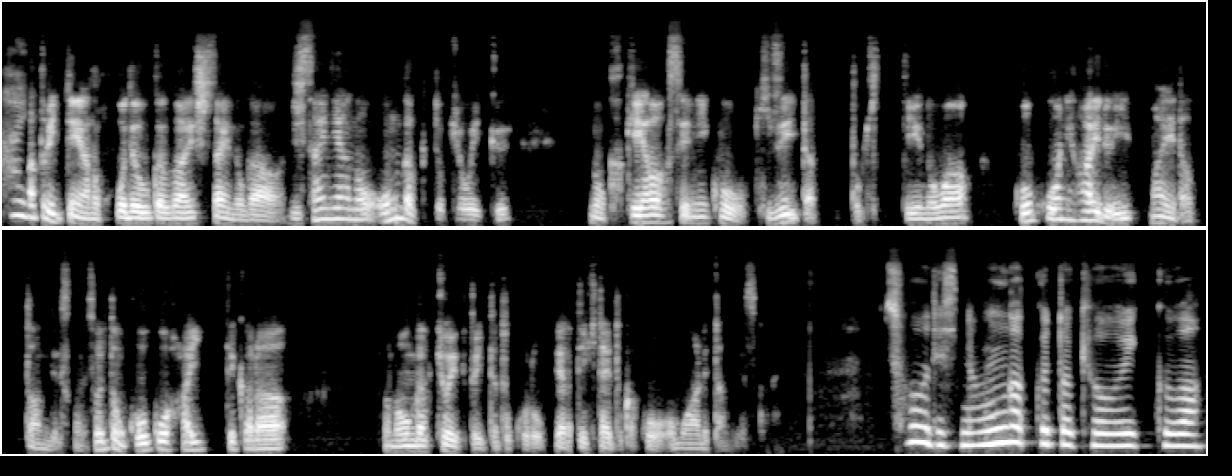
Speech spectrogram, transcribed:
はいあと一点あのここでお伺いしたいのが、実際にあの音楽と教育の掛け合わせにこう気づいた時っていうのは、高校に入る前だったんですかね、それとも高校入ってから、その音楽教育といったところをやっていきたいとかこう思われたんですかね。そうですね音楽と教育は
